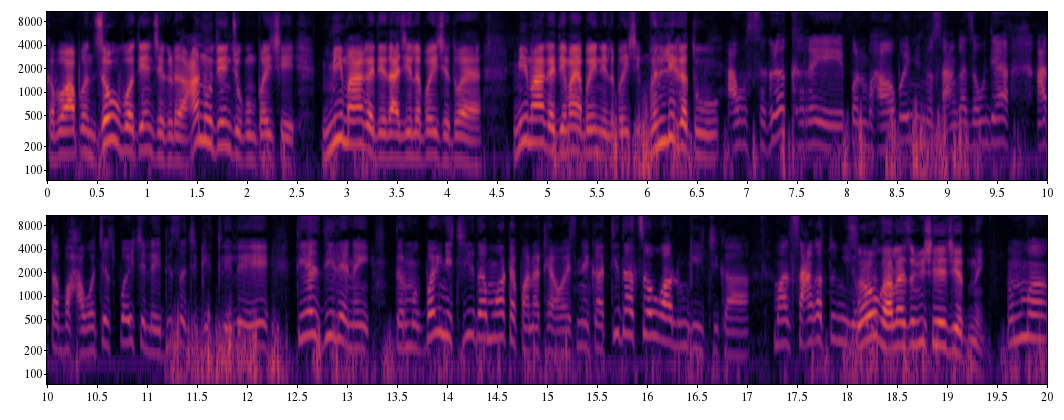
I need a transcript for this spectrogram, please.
का बाबा आपण जाऊ बा त्यांच्याकडं आणू त्यांच्याकडून पैसे. मी मागते दाजीला पैसे तोया मी मागते माझ्या बहिणीला पैसे. म्हणली का तू? अहो सगळं खरं आहे पण भावा बहिणीनं सांगा जाऊन द्या. आता भावाचेच पैसे लय दिसाचे घेतलेले आहे, तेच दिले नाही. तर मग बहिणीची इथं मोठ्यापणा ठेवायचं नाही का? तिथं चव घालून घ्यायची का? मला सांगा तुम्ही चव एवढं. घालायचा विषयच येत नाही. अन मग?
